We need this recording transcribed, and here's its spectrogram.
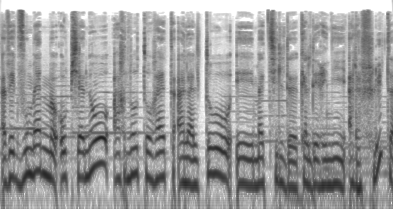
avec vous-même au piano, Arnaud Torette à l'alto et Mathilde Calderini à la flûte.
